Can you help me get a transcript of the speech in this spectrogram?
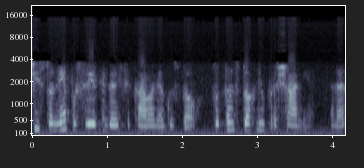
čisto neposrednega izsekavanja gozdov. To tam sploh ni vprašanje. Ne?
